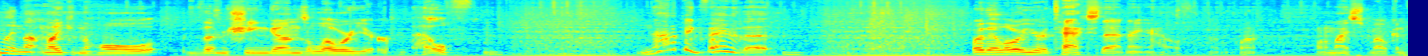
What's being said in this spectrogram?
Really not liking the whole the machine guns lower your health. Not a big fan of that. Or they lower your attack stat, not your health. One, What am I smoking?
